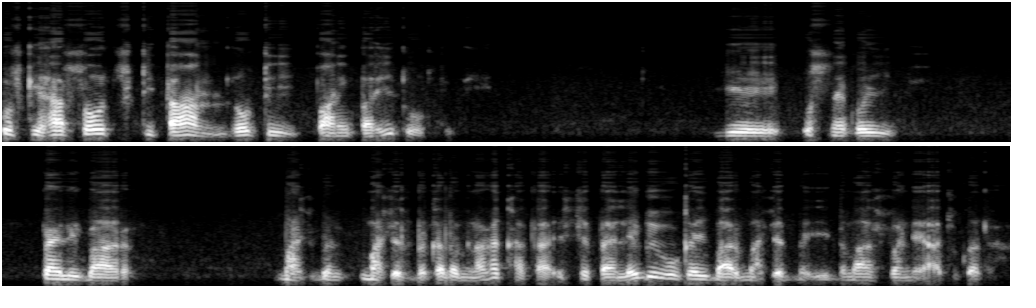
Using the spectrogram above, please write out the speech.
اس کی ہر سوچ کی تان روٹی پانی پر ہی ٹوٹتی تھی۔ یہ اس نے کوئی پہلی بار مسجد میں قدم نہ رکھا تھا۔ اس سے پہلے بھی وہ کئی بار مسجد میں نماز پڑھنے آ چکا تھا۔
